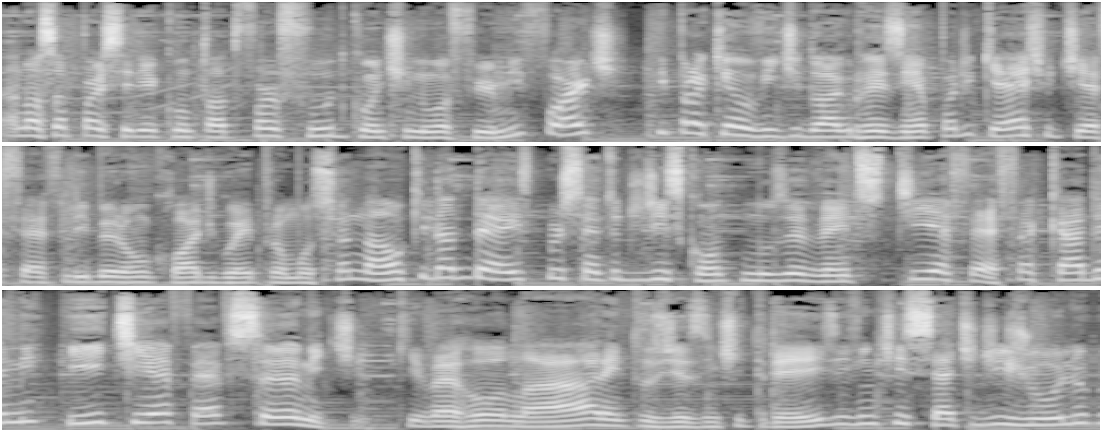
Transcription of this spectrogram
a nossa parceria com o Toto for Food continua firme e forte. E para quem é ouvinte do Agro Resenha Podcast, o TFF liberou um código aí promocional que dá 10% de desconto nos eventos TFF Academy e TFF Summit, que vai rolar entre os dias 23 e 27 de julho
